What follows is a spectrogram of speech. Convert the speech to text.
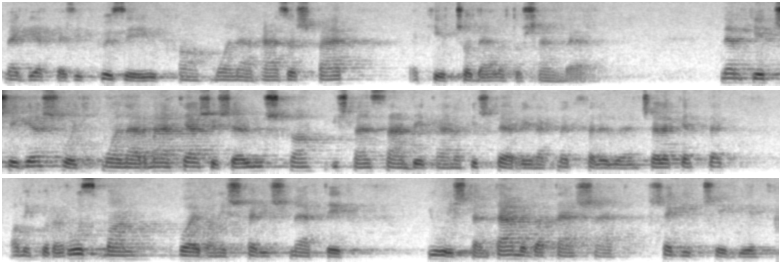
megérkezik közéjük a Molnár házaspár, egy két csodálatos ember. Nem kétséges, hogy Molnár Mátyás és Elluska Isten szándékának és tervének megfelelően cselekedtek, amikor a rosszban, bajban is felismerték jó Isten támogatását, segítségét,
